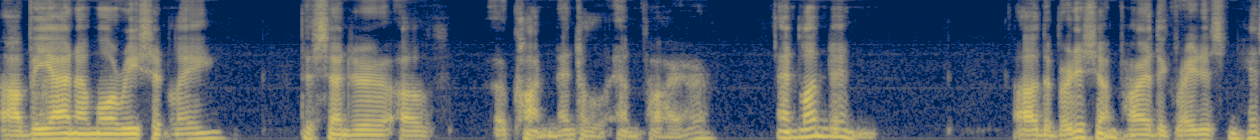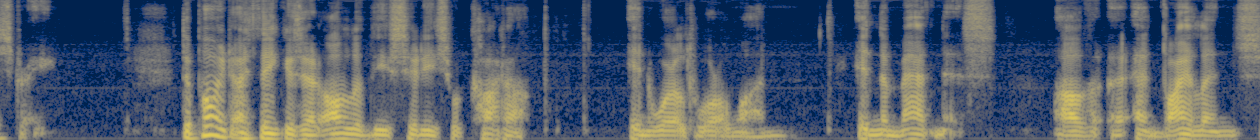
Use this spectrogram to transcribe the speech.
Uh, Vienna, more recently, the center of a continental empire, and London, uh, the British Empire, the greatest in history. The point, I think, is that all of these cities were caught up in World War I, in the madness of uh, and violence,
